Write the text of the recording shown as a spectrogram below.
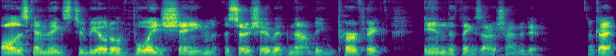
all these kind of things to be able to avoid shame associated with not being perfect in the things that I was trying to do. Okay,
